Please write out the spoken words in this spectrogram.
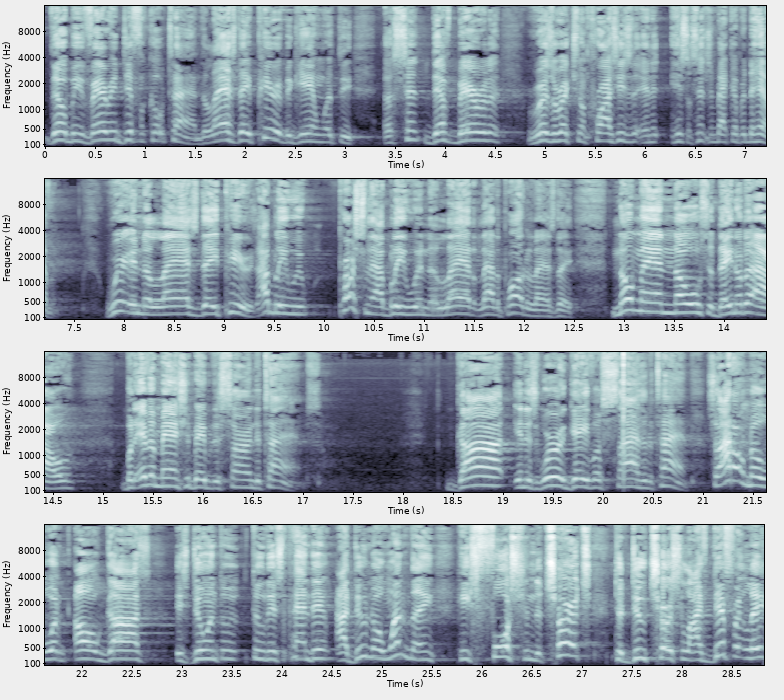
there'll be very difficult time. The last day period began with the ascent, death, burial, resurrection of Christ and his ascension back up into heaven. We're in the last day period. I believe we, personally, I believe we're in the latter, latter part of the last day. No man knows the day nor the hour, but every man should be able to discern the times. God in His Word gave us signs of the time. So I don't know what all God is doing through, through this pandemic. I do know one thing He's forcing the church to do church life differently.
